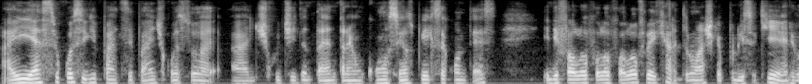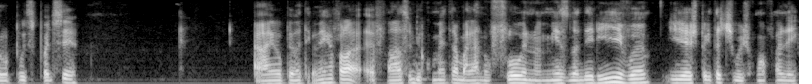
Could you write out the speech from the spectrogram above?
Aí essa eu consegui participar, a gente começou a, a discutir, tentar entrar em um consenso, por que, que isso acontece. Ele falou, falou, falou, eu falei, cara, tu não acha que é por isso aqui? Ele falou, putz, pode ser. Aí eu perguntei como é que é falar, é falar sobre como é trabalhar no Flow no mesa da deriva e as expectativas, como eu falei.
